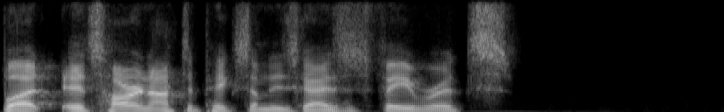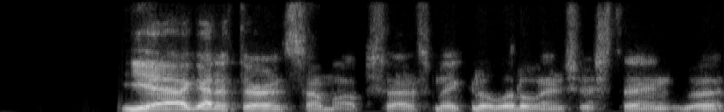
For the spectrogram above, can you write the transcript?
But it's hard not to pick some of these guys as favorites. Yeah, I got to throw in some upsets, make it a little interesting, but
